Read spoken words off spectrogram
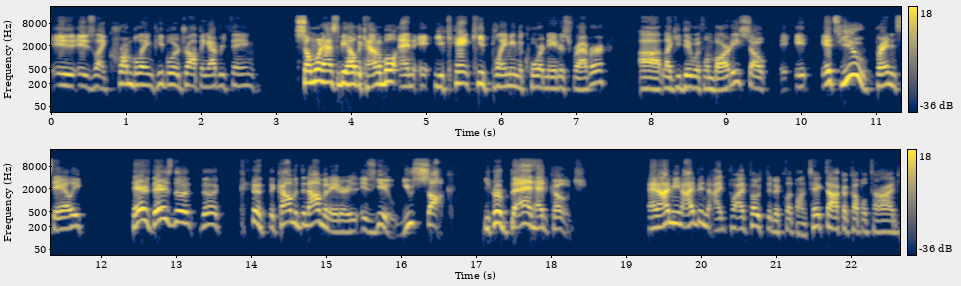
is, is like crumbling. People are dropping everything someone has to be held accountable, and it, you can't keep blaming the coordinators forever, uh, like you did with Lombardi. So it, it it's you, Brandon Staley. There's there's the the the common denominator is you. You suck. You're a bad head coach. And I mean, I've been I I posted a clip on TikTok a couple times.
